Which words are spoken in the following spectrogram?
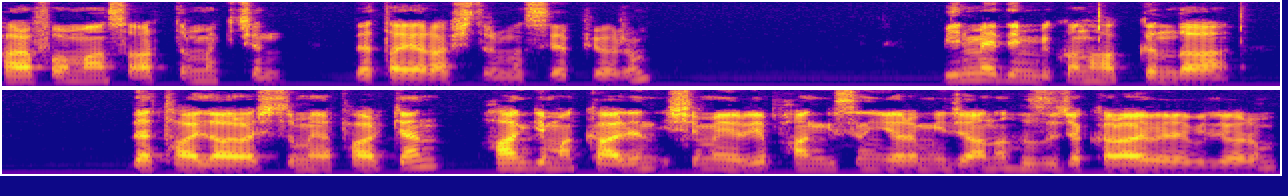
performansı arttırmak için detay araştırması yapıyorum. Bilmediğim bir konu hakkında detaylı araştırma yaparken hangi makalenin işime yarayıp hangisinin yaramayacağına hızlıca karar verebiliyorum.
